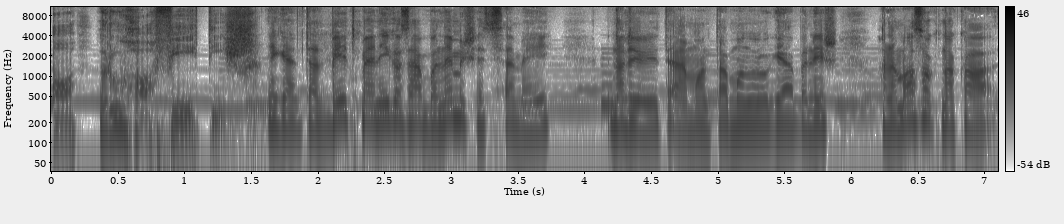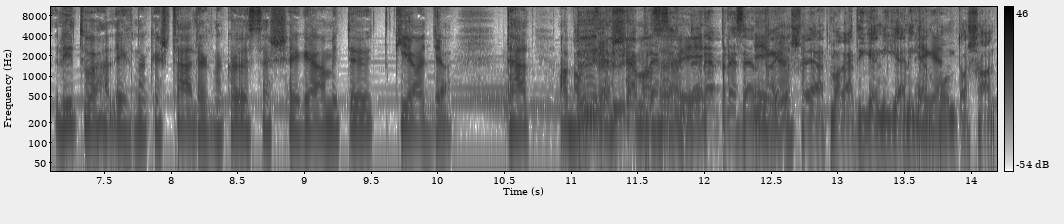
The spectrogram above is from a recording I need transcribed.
a ruha fétis. Igen, tehát Bateman igazából nem is egy személy, nagyon jól elmondta a monológiában is, hanem azoknak a rituáléknak és tárgyaknak a összessége, amit ő kiadja. Tehát a bőre sem az övé. reprezentálja igen. saját magát, igen, igen, igen, igen, pontosan.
